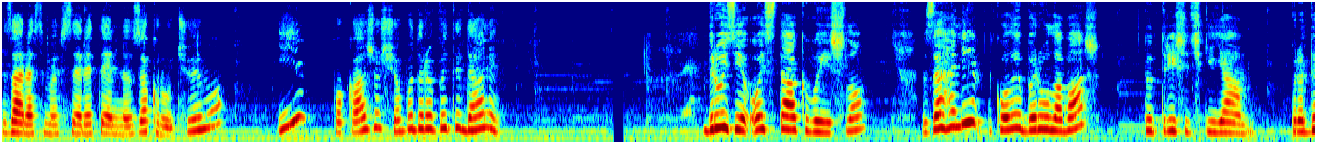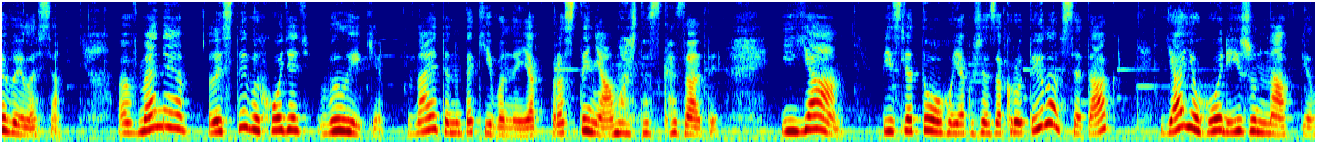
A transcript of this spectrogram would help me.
Зараз ми все ретельно закручуємо і покажу, що буду робити далі. Друзі, ось так вийшло. Взагалі, коли беру лаваш, тут трішечки я продивилася, в мене листи виходять великі. Знаєте, ну такі вони, як простиня, можна сказати. І я після того, як вже закрутила все, так, я його ріжу навпіл.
